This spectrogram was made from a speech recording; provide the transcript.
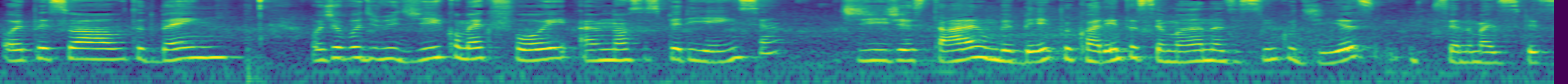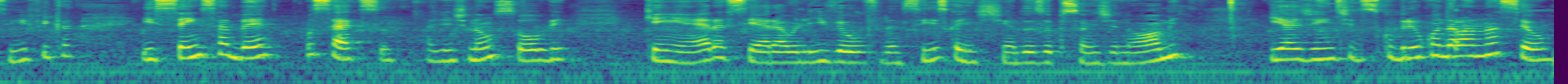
Oi pessoal, tudo bem? Hoje eu vou dividir como é que foi a nossa experiência de gestar um bebê por 40 semanas e 5 dias, sendo mais específica, e sem saber o sexo. A gente não soube quem era, se era Olivia ou Francisco, a gente tinha duas opções de nome. E a gente descobriu quando ela nasceu.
